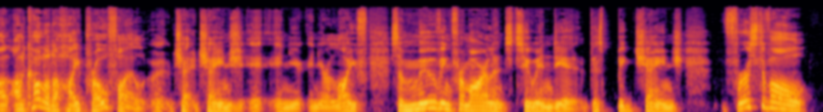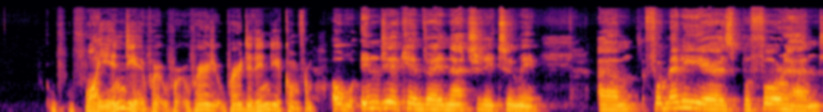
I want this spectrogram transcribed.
I'll, I'll call it a high profile uh, ch- change in your in your life. So moving from Ireland to India, this big change. First of all, why India? Where, where, where did India come from? Oh, India came very naturally to me. Um, for many years beforehand,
